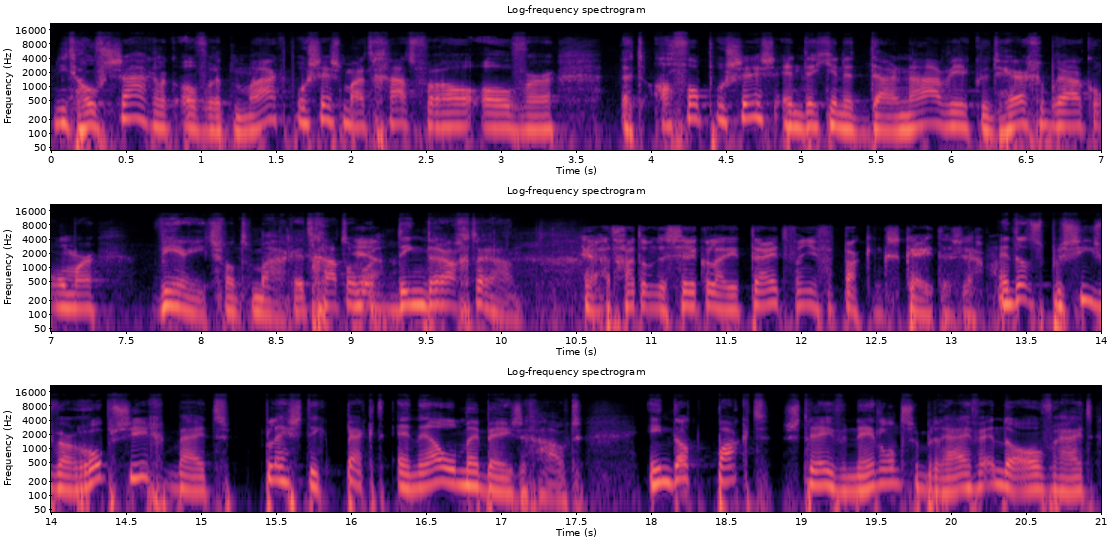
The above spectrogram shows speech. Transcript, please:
niet hoofdzakelijk over het maakproces, maar het gaat vooral over het afvalproces en dat je het daarna weer kunt hergebruiken om er weer iets van te maken. Het gaat om ja. het ding erachteraan. Ja, het gaat om de circulariteit van je verpakkingsketen, zeg maar. En dat is precies waar Rob zich bij het Plastic Pact NL mee bezighoudt. In dat pact streven Nederlandse bedrijven en de overheid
